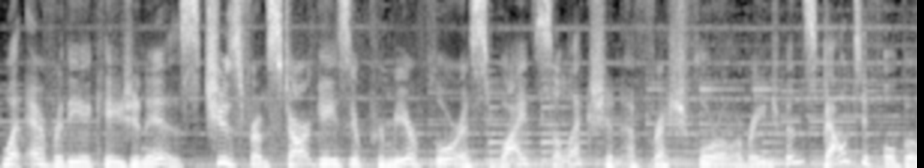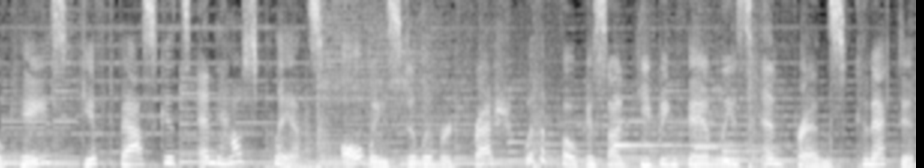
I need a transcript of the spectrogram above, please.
whatever the occasion is. Choose from Stargazer Premier Florist's wide selection of fresh floral arrangements, bountiful bouquets, gift baskets, and houseplants, always delivered fresh with a focus on keeping families and friends connected.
